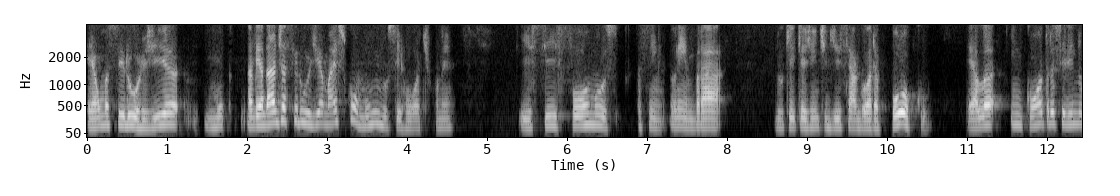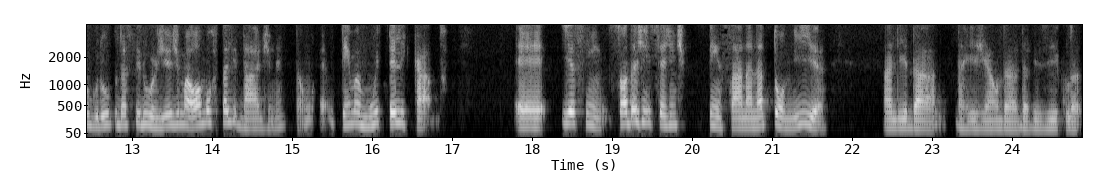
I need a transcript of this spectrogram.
é uma cirurgia, na verdade, a cirurgia mais comum no cirrótico, né? E se formos, assim, lembrar do que, que a gente disse agora há pouco, ela encontra-se ali no grupo da cirurgia de maior mortalidade, né? Então, é um tema muito delicado. É, e assim, só da gente, se a gente pensar na anatomia ali da, da região da, da vesícula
